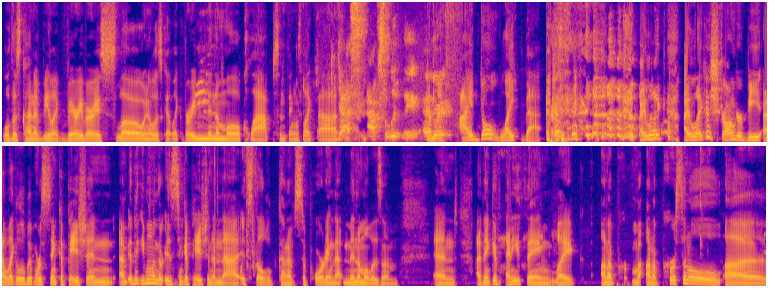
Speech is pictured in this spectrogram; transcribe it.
will just kind of be like very very slow and you'll just get like very minimal claps and things like that yes absolutely and, and like i don't like that i like i like a stronger beat. I like a little bit more syncopation. I think even when there is syncopation in that it's still kind of supporting that minimalism. And i think if anything like on a on a personal uh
